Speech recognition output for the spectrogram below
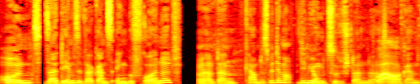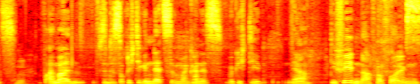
Und seitdem sind wir ganz eng befreundet. Ja, Und dann kam das mit dem, dem Jungen zustande. Wow. Also ganz auf einmal sind es so richtige Netze. Man kann jetzt wirklich die, ja, die Fäden nachverfolgen.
